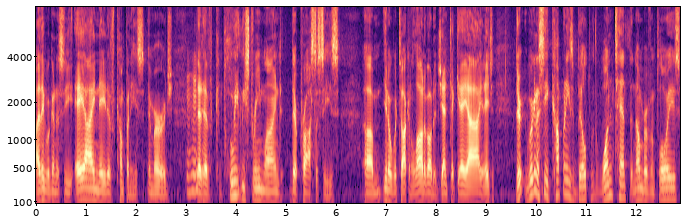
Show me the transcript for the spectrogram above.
I think we're going to see AI native companies emerge that have completely streamlined their processes. Um, you know, we're talking a lot about agentic AI and agent. There, we're going to see companies built with one tenth the number of employees,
